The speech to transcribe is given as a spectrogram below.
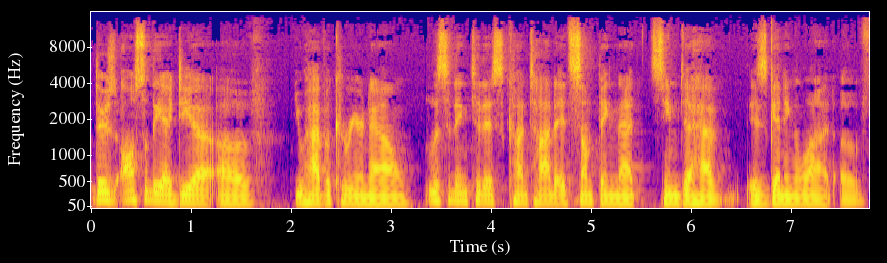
there's also the idea of you have a career now. Listening to this cantata, it's something that seemed to have is getting a lot of.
